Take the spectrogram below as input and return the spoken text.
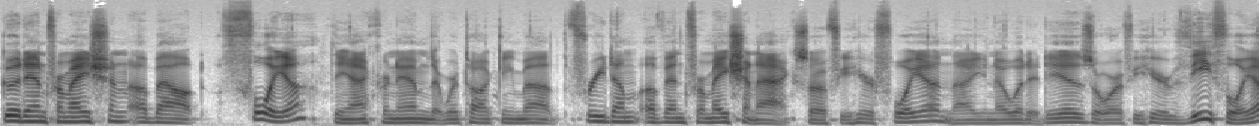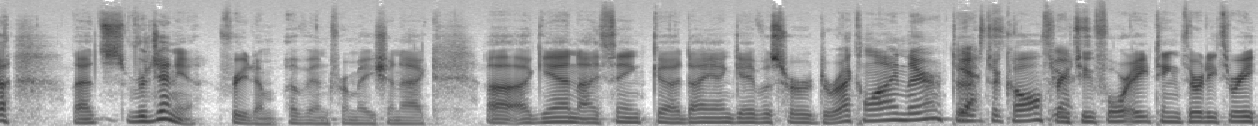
Good information about FOIA, the acronym that we're talking about, Freedom of Information Act. So if you hear FOIA, now you know what it is, or if you hear VFOIA, that's Virginia Freedom of Information Act. Uh, again, I think uh, Dian gave us her direct line there to, Yes. to call, Yes. 324 1833.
